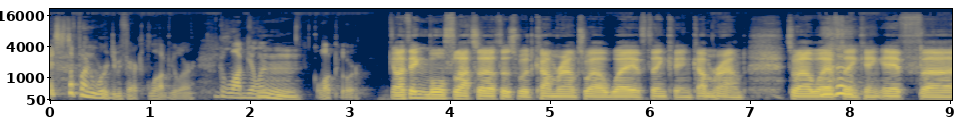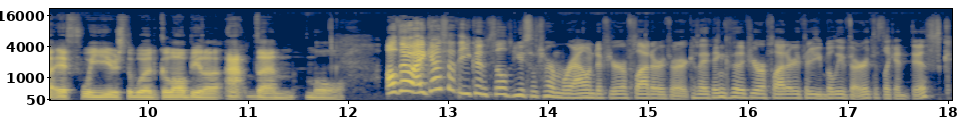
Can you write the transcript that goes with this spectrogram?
just a fun word to be fair. Globular. Globular. Hmm. Globular. I think more flat earthers would come round to our way of thinking, come round to our way of thinking if uh, if we use the word globular at them more. Although I guess that you can still use the term round if you're a flat earther, because I think that if you're a flat earther, you believe the Earth is like a disc,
